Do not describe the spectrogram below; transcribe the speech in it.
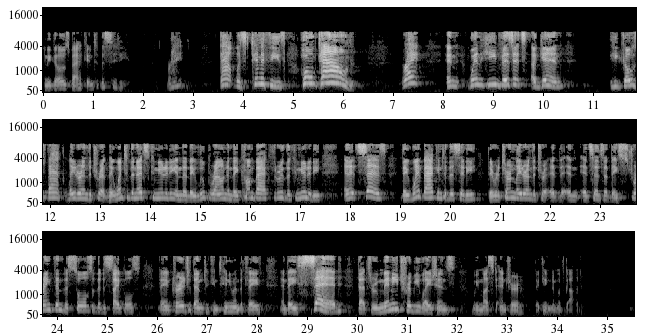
and he goes back into the city. Right? That was Timothy's hometown. Right? And when he visits again, he goes back later in the trip. They went to the next community and then they loop around and they come back through the community. And it says they went back into the city. They returned later in the trip. And it says that they strengthened the souls of the disciples. They encouraged them to continue in the faith. And they said that through many tribulations, we must enter the kingdom of God.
